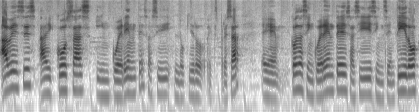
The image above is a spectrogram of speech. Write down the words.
a veces hay cosas incoherentes, así lo quiero expresar. eh, cosas incoherentes, así sin sentido.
